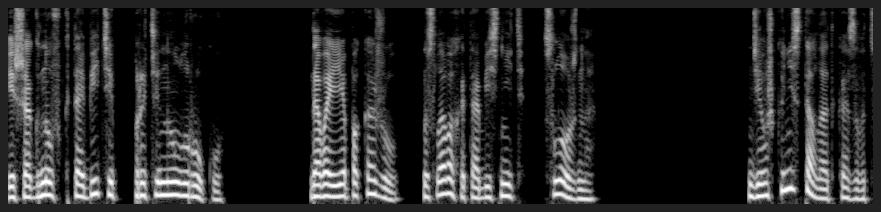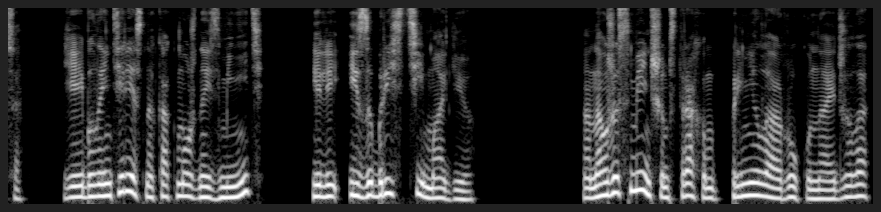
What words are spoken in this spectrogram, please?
и, шагнув к Табите, протянул руку. «Давай я покажу. На словах это объяснить сложно». Девушка не стала отказываться. Ей было интересно, как можно изменить или изобрести магию. Она уже с меньшим страхом приняла руку Найджела,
